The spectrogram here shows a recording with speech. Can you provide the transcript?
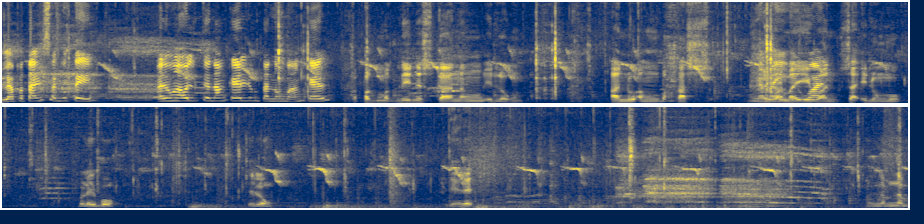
Wala pa tayong sagot eh. Ano nga ulit yun, Uncle? Yung tanong mo, Uncle? Kapag maglinis ka ng ilong, ano ang bakas Na na maiiwan. maiwan sa ilong mo? Balibo. Silong. Hindi rin? Ang namnam.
